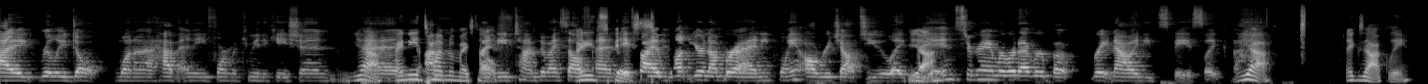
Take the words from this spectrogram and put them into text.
I really don't want to have any form of communication. yeah. I need I'm- time to myself. I need time to myself. I and space. if I want your number at any point, I'll reach out to you like Yeah. via Instagram or whatever. But right now I need space. Like yeah, exactly.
